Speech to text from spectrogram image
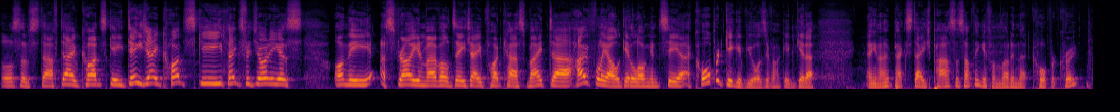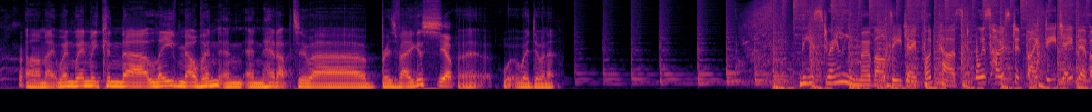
Awesome stuff. Dave Konsky, DJ Konsky, thanks for joining us on the Australian Mobile DJ podcast, mate. Uh, hopefully, I'll get along and see a, a corporate gig of yours if I can get a, you know, backstage pass or something if I'm not in that corporate crew. Oh, mate, when when we can uh, leave Melbourne and, and head up to uh, Bris Vegas, Yep. uh, we're doing it. The Australian Mobile DJ podcast was hosted by DJ Bevo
